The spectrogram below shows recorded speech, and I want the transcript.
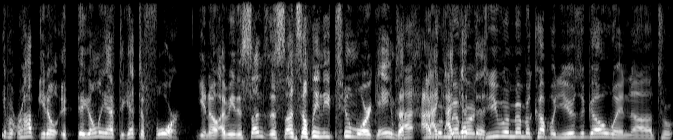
Yeah, but Rob, you know, it, they only have to get to 4. You know, I mean, the Suns the Suns only need two more games. I, I get remember. the- do you remember a couple years ago when uh, Tor-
